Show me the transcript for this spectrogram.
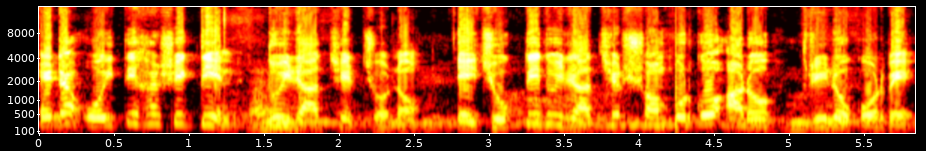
এটা ঐতিহাসিক দিন দুই রাজ্যের জন্য। এই চুক্তি দুই রাজ্যের সম্পর্ক আরও দৃঢ় করবে।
